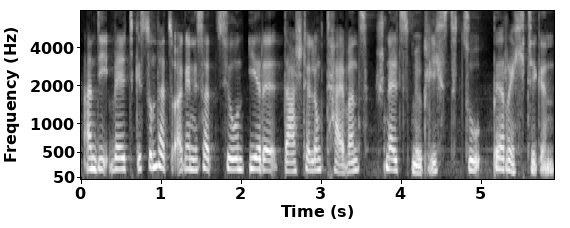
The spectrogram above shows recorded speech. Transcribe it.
an die Weltgesundheitsorganisation, ihre Darstellung Taiwans schnellstmöglichst zu berichtigen.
